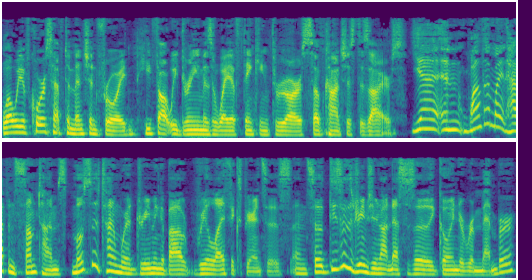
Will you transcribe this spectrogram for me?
Well, we of course have to mention Freud. He thought we dream as a way of thinking through our subconscious desires. Yeah, and while that might happen sometimes, most of the time we're dreaming about real life experiences. And so these are the dreams you're not necessarily going to remember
